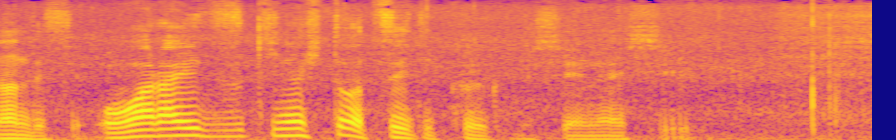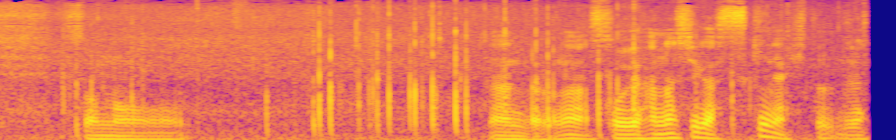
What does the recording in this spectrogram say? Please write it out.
なんですよ。お笑い好きの人はついてくるかもしれないしそのなんだろうなそういう話が好きな人じゃ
